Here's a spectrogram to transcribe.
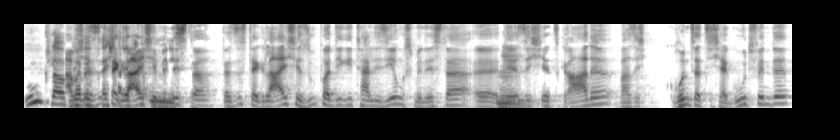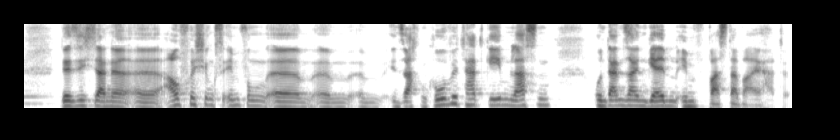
unglaublich. Aber das ist der gleiche Minister, das ist der gleiche Super-Digitalisierungsminister, äh, hm. der sich jetzt gerade, was ich grundsätzlich ja gut finde, der sich seine äh, Auffrischungsimpfung äh, äh, in Sachen Covid hat geben lassen und dann seinen gelben Impfpass dabei hatte.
